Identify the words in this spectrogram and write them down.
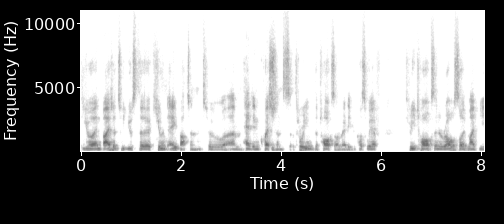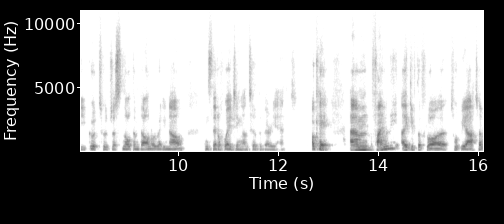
you're invited to use the Q&A button to um, hand in questions through the talks already, because we have three talks in a row, so it might be good to just note them down already now instead of waiting until the very end. Okay, um, finally, I give the floor to Beate.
